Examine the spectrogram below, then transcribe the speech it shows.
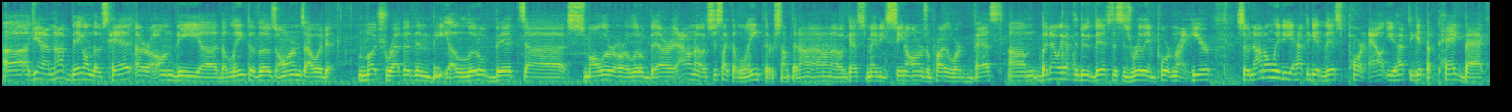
Uh, again, I'm not big on those head, or on the, uh, the length of those arms. I would much rather than be a little bit uh, smaller or a little bit, or I don't know, it's just like the length or something. I, I don't know. I guess maybe Cena arms will probably work best. Um, but now we have to do this. This is really important right here. So not only do you have to get this part out, you have to get the peg back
